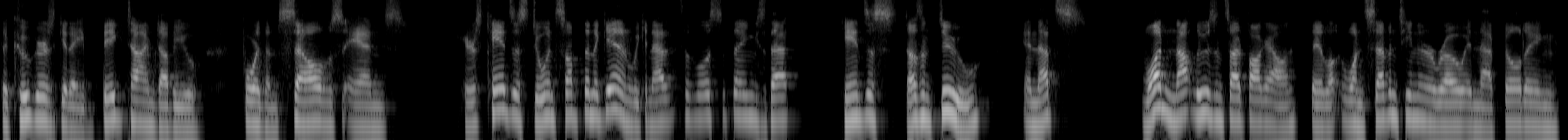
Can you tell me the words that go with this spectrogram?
The Cougars get a big time W for themselves. And here's Kansas doing something again. We can add it to the list of things that Kansas doesn't do. And that's one, not lose inside Phog Allen. They won 17 in a row in that building.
